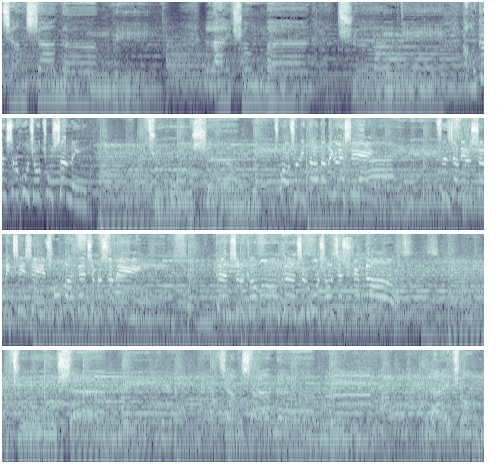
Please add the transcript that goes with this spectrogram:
降下能力来充满全地。让我们更深的呼求主圣灵，主圣灵，主啊，求你大大的运行，赐下你的生命气息，充满更深的生命。更深的渴慕，更深的呼求，向宣告。主圣灵降下能力，来充满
